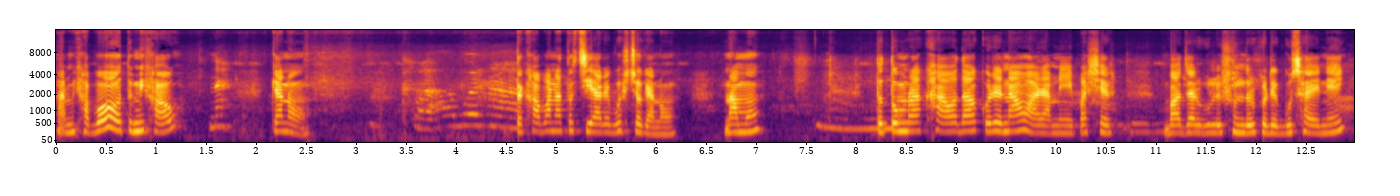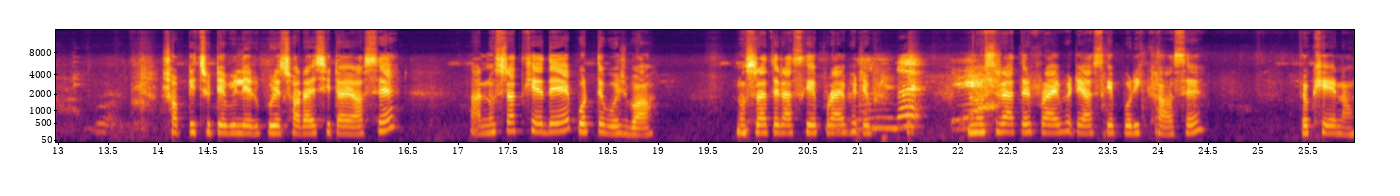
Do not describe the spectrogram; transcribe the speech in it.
আমি খাব? তুমি খাও? কেন? তো খাবা না তো চেয়ারে বসছো কেন? নামো। তো তোমরা খাওয়া দাওয়া করে নাও আর আমি এই পাশের বাজারগুলো সুন্দর করে গুছাই নেই। সব কিছু টেবিলের উপরে ছড়াই ছিটায় আছে। আর নুসরাত খেয়ে দিয়ে পড়তে বসবা। নুসরাতের আজকে প্রাইভেটে নুসরাতের প্রাইভেটে আজকে পরীক্ষা আছে। তো খেয়ে নাও।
